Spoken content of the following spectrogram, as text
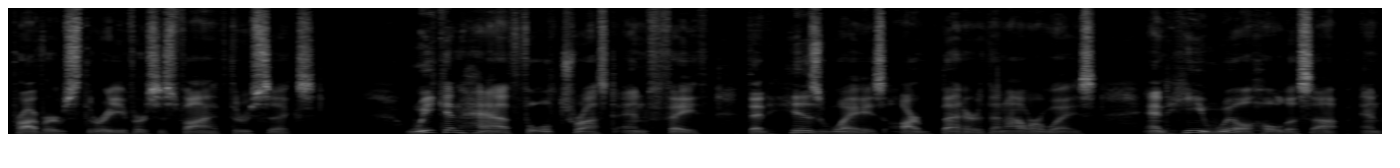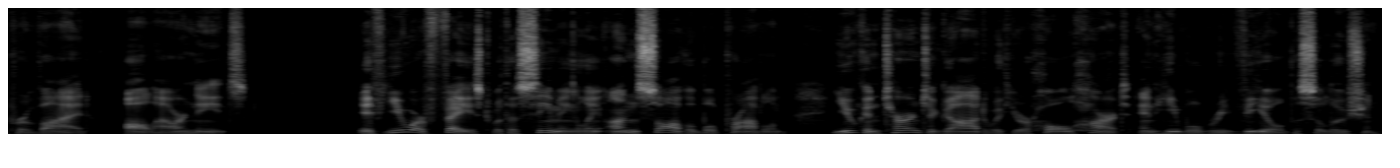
Proverbs 3 verses 5 through 6. We can have full trust and faith that His ways are better than our ways, and He will hold us up and provide all our needs. If you are faced with a seemingly unsolvable problem, you can turn to God with your whole heart and He will reveal the solution.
